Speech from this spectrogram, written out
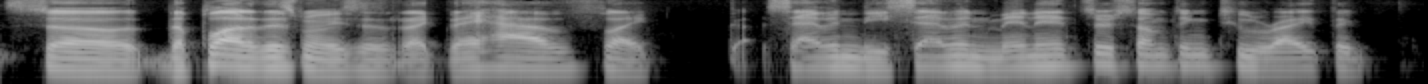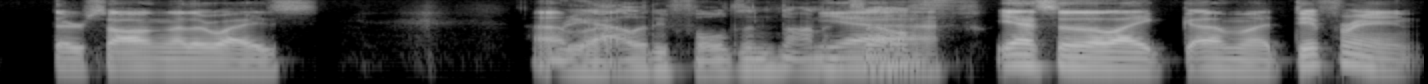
So the plot of this movie is like they have like 77 minutes or something to write the their song. Otherwise, um, uh, Reality folds in on yeah, itself. yeah. So like, um, uh, different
